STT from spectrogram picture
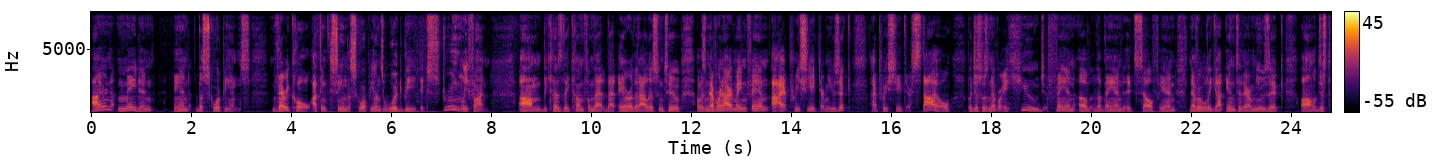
Iron Maiden and the Scorpions. Very cool. I think seeing the Scorpions would be extremely fun um, because they come from that, that era that I listened to. I was never an Iron Maiden fan. I appreciate their music, I appreciate their style, but just was never a huge fan of the band itself and never really got into their music. Um, just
